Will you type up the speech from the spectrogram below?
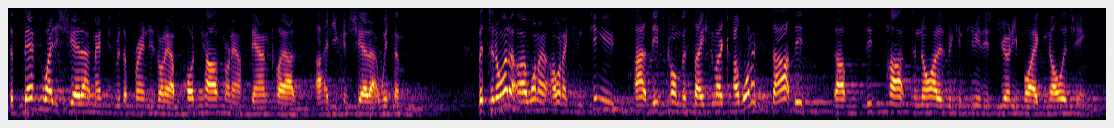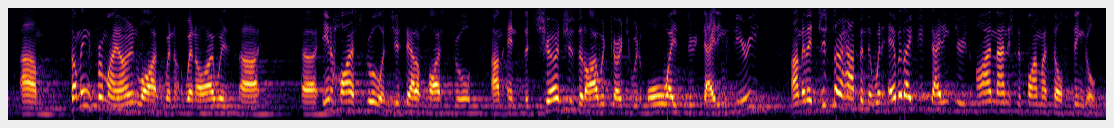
The best way to share that message with a friend is on our podcast or on our SoundCloud, uh, and you can share that with them. But tonight, I want to I want to continue uh, this conversation. Like, I want to start this uh, this part tonight as we continue this journey by acknowledging um, something from my own life when when I was uh, uh, in high school or just out of high school, um, and the churches that I would go to would always do dating series. Um, and it just so happened that whenever they did dating series, I managed to find myself single.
